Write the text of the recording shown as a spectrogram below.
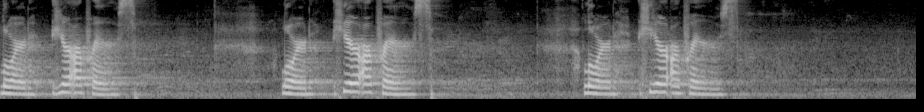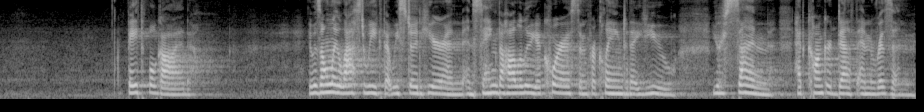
Lord, hear our prayers. Lord, hear our prayers. Lord, hear our prayers. Faithful God. It was only last week that we stood here and, and sang the Hallelujah chorus and proclaimed that you, your Son, had conquered death and risen.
